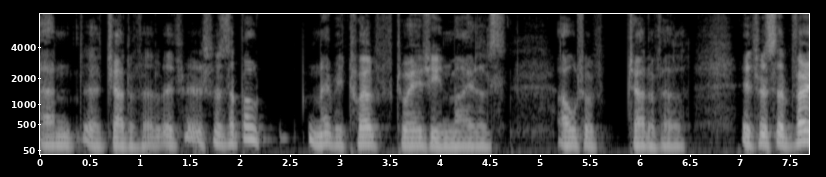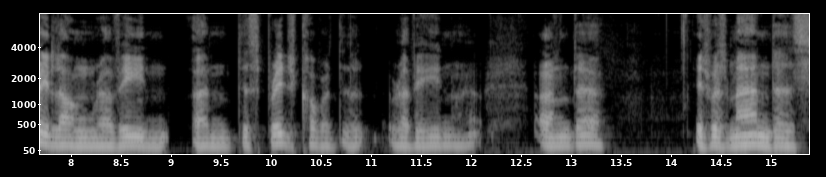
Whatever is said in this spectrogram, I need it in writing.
and uh, Jadotville. It, it, was about maybe 12 to 18 miles out of Jadotville. It was a very long ravine, and this bridge covered the ravine. And uh, it was manned as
